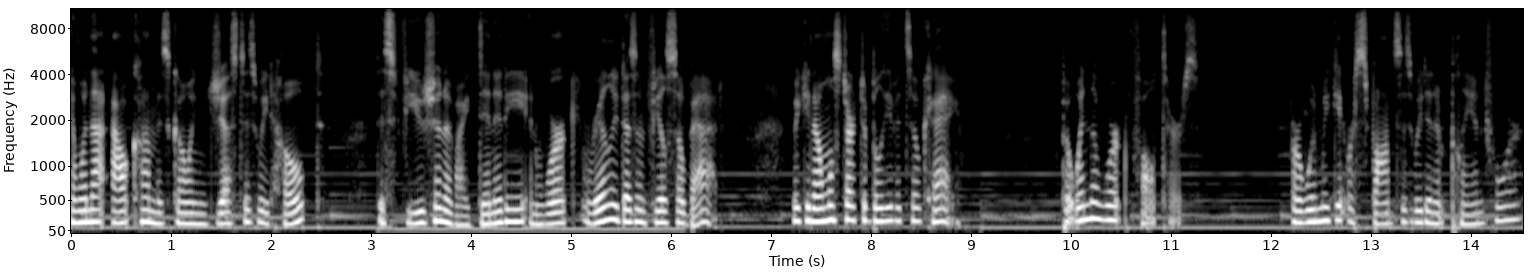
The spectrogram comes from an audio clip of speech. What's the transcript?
And when that outcome is going just as we'd hoped, this fusion of identity and work really doesn't feel so bad. We can almost start to believe it's okay. But when the work falters, or when we get responses we didn't plan for,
